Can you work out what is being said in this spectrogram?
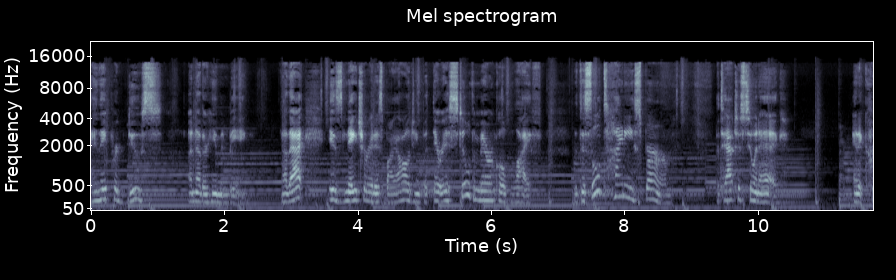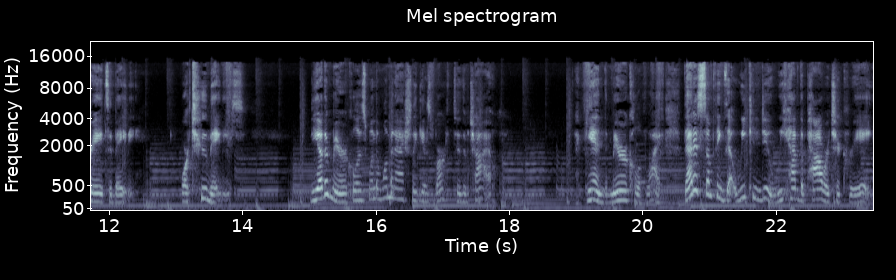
and they produce another human being. Now, that is nature, it is biology, but there is still the miracle of life that this little tiny sperm attaches to an egg and it creates a baby or two babies. The other miracle is when the woman actually gives birth to the child. Again, the miracle of life. That is something that we can do. We have the power to create.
